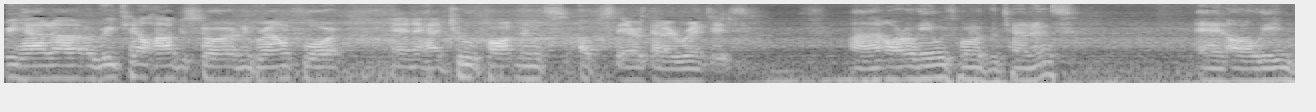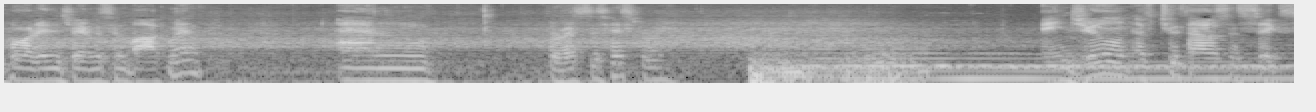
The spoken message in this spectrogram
We had a, a retail hobby store on the ground floor, and I had two apartments upstairs that I rented. Uh, Arlene was one of the tenants, and Arlene brought in Jamison Bachman, and the rest is history. In June of 2006,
